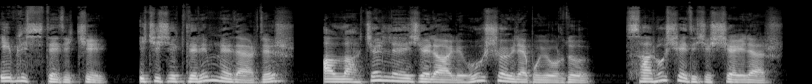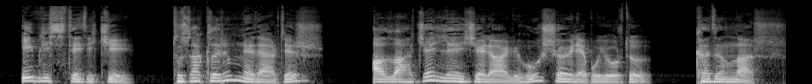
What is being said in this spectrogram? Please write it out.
İblis dedi ki, içeceklerim nelerdir? Allah Celle Celaluhu şöyle buyurdu. Sarhoş edici şeyler. İblis dedi ki, tuzaklarım nelerdir? Allah Celle Celaluhu şöyle buyurdu. Kadınlar.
